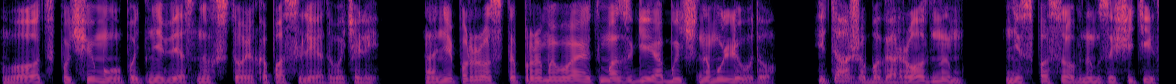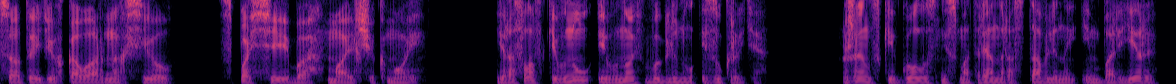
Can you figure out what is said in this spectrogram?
«Вот почему поднебесных столько последователей. Они просто промывают мозги обычному люду, и даже богородным, неспособным защититься от этих коварных сил. Спасибо, мальчик мой». Ярослав кивнул и вновь выглянул из укрытия. Женский голос, несмотря на расставленные им барьеры,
